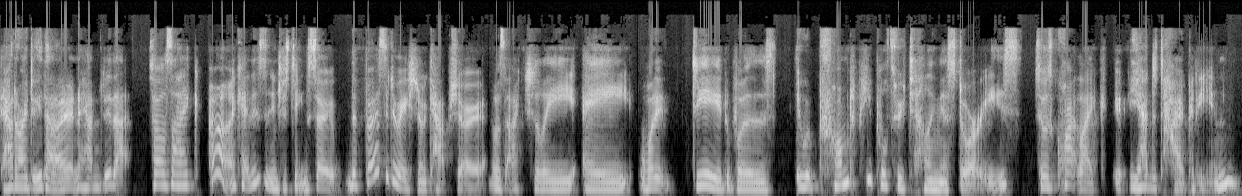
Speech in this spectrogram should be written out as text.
how do I do that? I don't know how to do that." So I was like, "Oh, okay, this is interesting." So the first iteration of Capsho was actually a what it did was it would prompt people through telling their stories. So it was quite like you had to type it in.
